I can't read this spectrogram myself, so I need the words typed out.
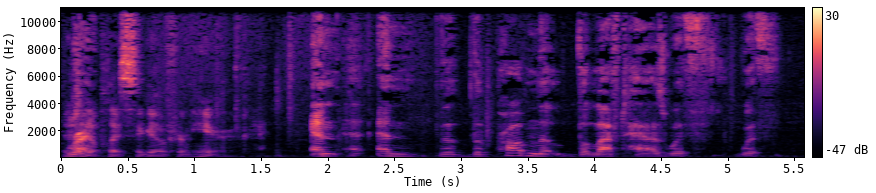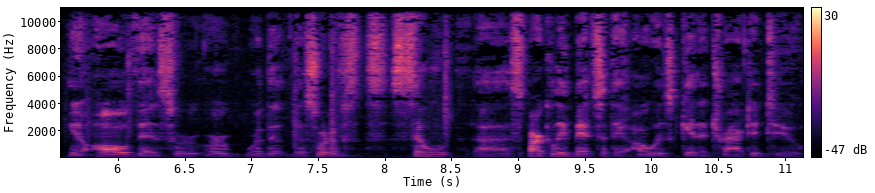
there's no place to go from here. and and the the problem that the left has with with you know all this or or, or the, the sort of so uh, sparkly bits that they always get attracted to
